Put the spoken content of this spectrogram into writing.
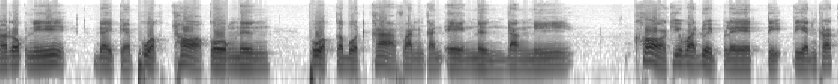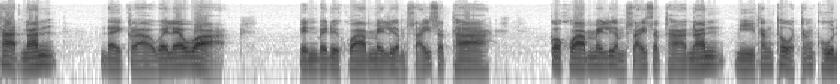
นรกนี้ได้แก่พวกช่อโกงหนึ่ง พวกกบฏฆ่าฟันกันเองหนึ่งดังนี้ ข้อที่ว่าด้วยเปรตติเตียนพระธาตุนั้น ได้กล่าวไว้แล้วว่า เป็นไปด้วยความไม่เลื่อมใสศรัทธา ก็ความไม่เลื่อมใสศรัทธานั้นมีทั้งโทษทั้งคุณ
